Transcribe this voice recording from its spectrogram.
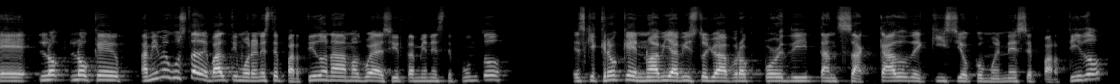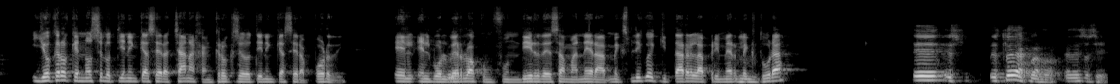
Eh, lo, lo que a mí me gusta de Baltimore en este partido, nada más voy a decir también este punto, es que creo que no había visto yo a Brock Purdy tan sacado de quicio como en ese partido. Y yo creo que no se lo tienen que hacer a Shanahan, creo que se lo tienen que hacer a Pordy. El, volverlo a confundir de esa manera. ¿Me explico y quitarle la primera lectura? Eh, estoy de acuerdo, en eso sí.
